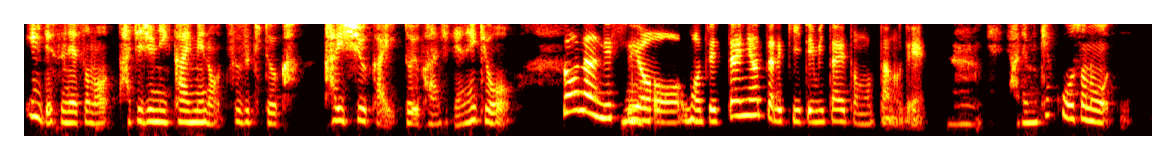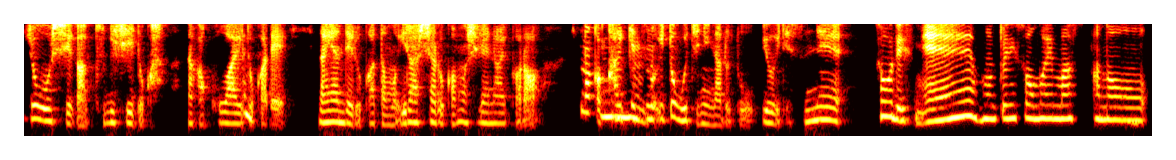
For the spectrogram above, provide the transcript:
いいですね。その82回目の続きというか、回収会という感じでね、今日。そうなんですよ。もう絶対にあったら聞いてみたいと思ったので。うん。いや、でも結構その、上司が厳しいとか、なんか怖いとかで悩んでる方もいらっしゃるかもしれないから、なんか解決の糸口になると良いですね。そうですね。本当にそう思います。あの、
